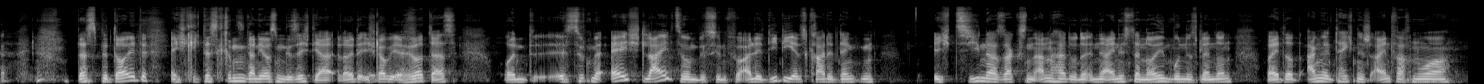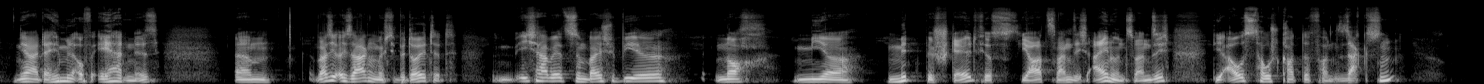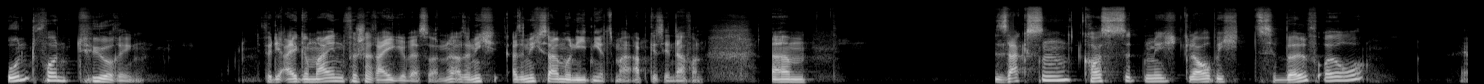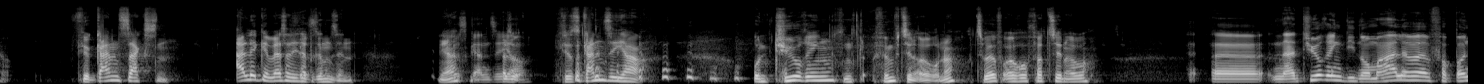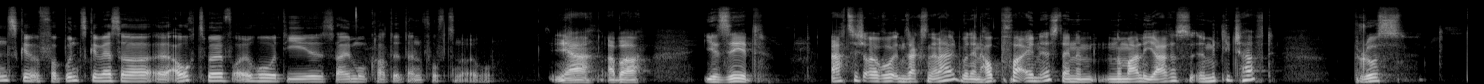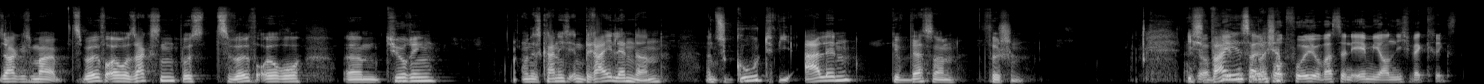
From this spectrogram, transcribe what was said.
Das bedeutet, ich kriege das Grinsen gar nicht aus dem Gesicht, ja. Leute, ich glaube, ihr hört das. Und es tut mir echt leid, so ein bisschen für alle die, die jetzt gerade denken, ich ziehe nach Sachsen-Anhalt oder in eines der neuen Bundesländern, weil dort angeltechnisch einfach nur ja, der Himmel auf Erden ist. Ähm, was ich euch sagen möchte, bedeutet, ich habe jetzt zum Beispiel noch mir mitbestellt fürs Jahr 2021 die Austauschkarte von Sachsen und von Thüringen. Für die allgemeinen Fischereigewässer. Ne? Also, nicht, also nicht Salmoniden jetzt mal, abgesehen davon. Ähm, Sachsen kostet mich, glaube ich, 12 Euro. Ja. Für ganz Sachsen. Alle Gewässer, die da drin sind. Ja? Das ganze also. Das ganze Jahr. Und Thüringen sind 15 Euro, ne? 12 Euro, 14 Euro? Äh, na, Thüringen, die normale Verbundsge Verbundsgewässer äh, auch 12 Euro, die Salmo-Karte dann 15 Euro. Ja, aber ihr seht, 80 Euro in Sachsen-Anhalt, wo dein Hauptverein ist, deine normale Jahresmitgliedschaft, plus, sage ich mal, 12 Euro Sachsen, plus 12 Euro ähm, Thüringen. Und das kann ich in drei Ländern an so gut wie allen Gewässern fischen. Ich also weiß, aber ein ich Portfolio, was du in einem Jahr nicht wegkriegst.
